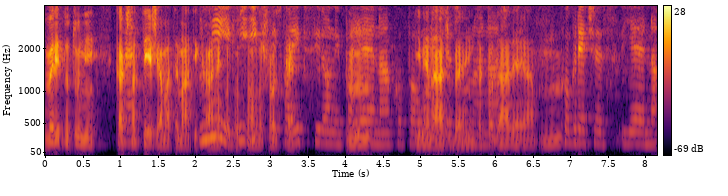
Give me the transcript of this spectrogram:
Verjetno tu ni kakšna Ne. težja matematika, ne Ni, kot ti x, pa osnovnošolska. y, pa je enako, pa In enačbe in tako dalje, ja, mhm. Ko gre čez je, ena,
